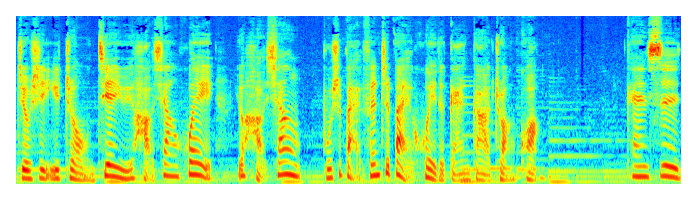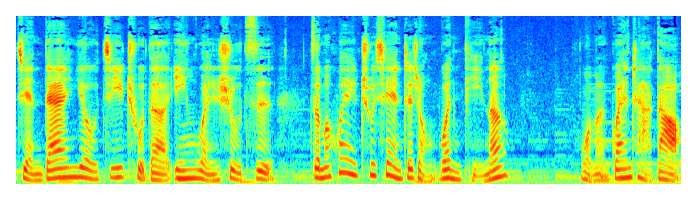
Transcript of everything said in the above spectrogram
就是一种介于好像会又好像不是百分之百会的尴尬状况。看似简单又基础的英文数字，怎么会出现这种问题呢？我们观察到。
